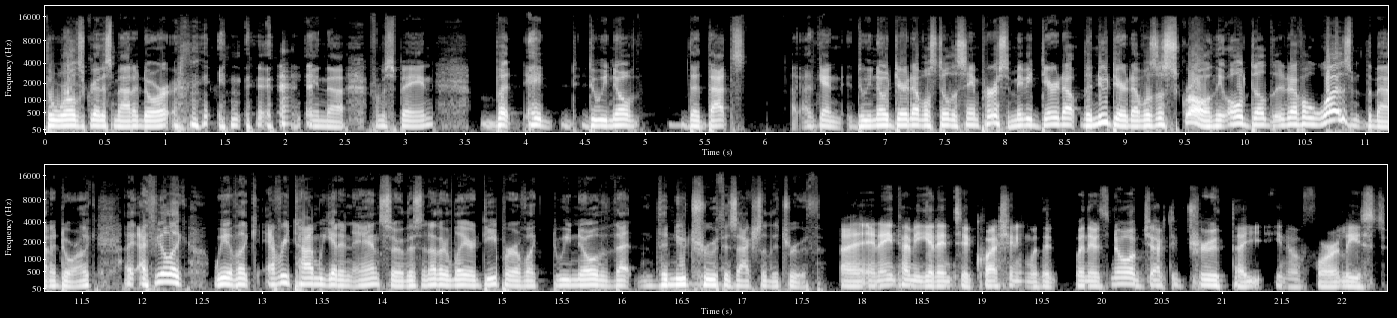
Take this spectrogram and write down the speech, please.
the world's greatest Matador in, in uh, from Spain. But hey, do we know that that's again? Do we know Daredevil's still the same person? Maybe Daredevil, the new Daredevil's a Skrull, and the old Daredevil was the Matador. Like I, I feel like we have like every time we get an answer, there's another layer deeper of like, do we know that, that the new truth is actually the truth? uh, and anytime you get into questioning with it when there's no objective truth that you know for at least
